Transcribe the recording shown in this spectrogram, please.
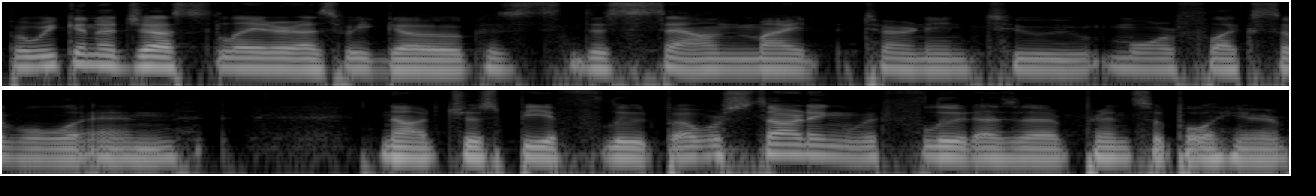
But we can adjust later as we go because this sound might turn into more flexible and not just be a flute. But we're starting with flute as a principle here.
